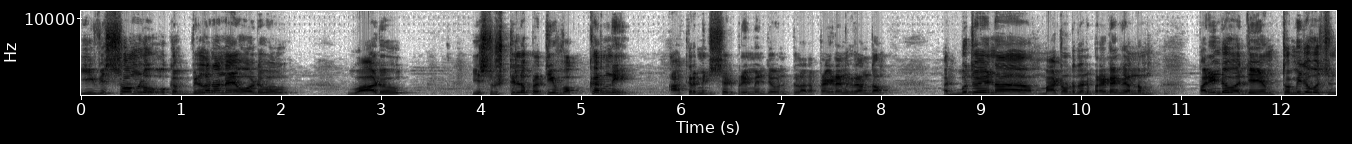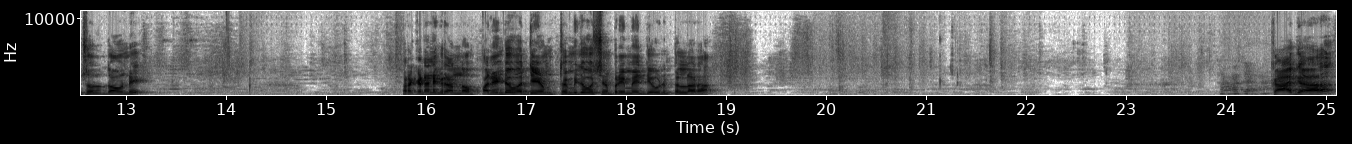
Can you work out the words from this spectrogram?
ఈ విశ్వంలో ఒక విలన్ అనేవాడు వాడు ఈ సృష్టిలో ప్రతి ఒక్కరిని ఆక్రమించేసాడు ప్రేమైన దేవుని పిల్లల ప్రకటన గ్రంథం అద్భుతమైన మాట ఉంటుందండి. ప్రకటన గ్రంథం పన్నెండవ అధ్యాయం తొమ్మిదవ వచ్చిన చదువుదామండి. ప్రకటన గ్రంథం పన్నెండవ అధ్యాయం తొమ్మిదవ వచ్చిన ప్రేమైన దేవుని పిల్లరా. కాగా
